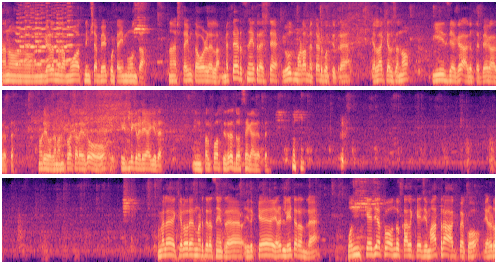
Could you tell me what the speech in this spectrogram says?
ನಾನು ನಿಮ್ಗೆ ಹೇಳಿದ್ನಲ್ಲ, ಮೂವತ್ತು ನಿಮಿಷ ಬೇಕು ಟೈಮು ಅಂತ. ನಾನು ಅಷ್ಟು ಟೈಮ್ ತೊಗೊಳ್ಳಿಲ್ಲ ಮೆಥಡ್ ಸ್ನೇಹಿತರೆ ಅಷ್ಟೇ ಯೂಸ್ ಮಾಡೋ ಮೆಥಡ್ ಗೊತ್ತಿದ್ರೆ ಎಲ್ಲ ಕೆಲಸನೂ ಈಸಿಯಾಗಿ ಆಗುತ್ತೆ, ಬೇಗ ಆಗುತ್ತೆ. ನೋಡಿ, ಇವಾಗ ನನ್ನ ಪ್ರಕಾರ ಇದು ಇಡ್ಲಿಗೆ ರೆಡಿಯಾಗಿದೆ ಇನ್ನು ಸ್ವಲ್ಪ ಹೊತ್ತಿದ್ರೆ ದೋಸೆಗೆ ಆಗುತ್ತೆ. ಆಮೇಲೆ ಕೆಲವ್ರು ಏನು ಮಾಡ್ತೀರಾ ಸ್ನೇಹಿತರೆ, ಇದಕ್ಕೆ ಎರಡು ಲೀಟರ್ ಅಂದರೆ ಒಂದು ಕೆ ಜಿ ಅಥವಾ ಒಂದು ಕಾಲು ಕೆ ಜಿ ಮಾತ್ರ ಹಾಕಬೇಕು ಎರಡೂ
